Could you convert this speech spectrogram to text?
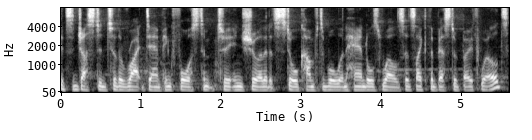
it's adjusted to the right damping force to, to, ensure that it's still comfortable and handles well. So it's like the best of both worlds.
